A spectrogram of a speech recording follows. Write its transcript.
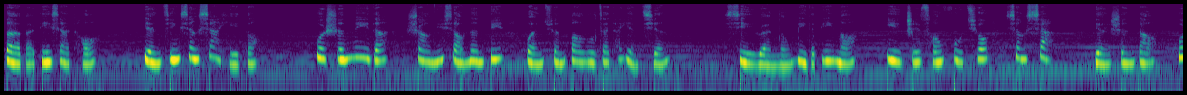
爸爸低下头，眼睛向下移动，我神秘的少女小嫩逼完全暴露在他眼前，细软浓密的逼毛一直从腹丘向下延伸到。我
